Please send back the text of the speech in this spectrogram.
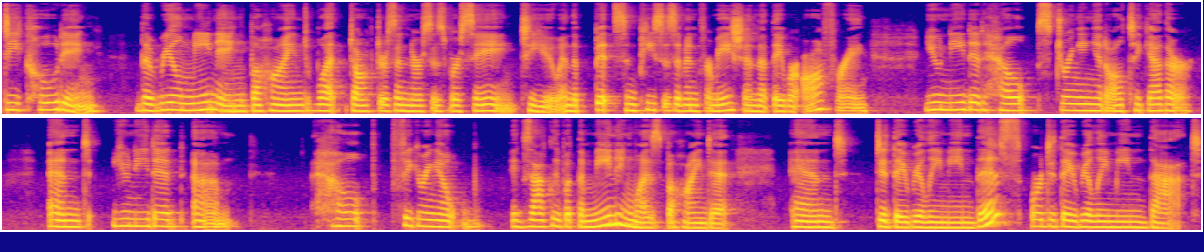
decoding the real meaning behind what doctors and nurses were saying to you and the bits and pieces of information that they were offering. You needed help stringing it all together and you needed um, help figuring out exactly what the meaning was behind it. And did they really mean this or did they really mean that?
